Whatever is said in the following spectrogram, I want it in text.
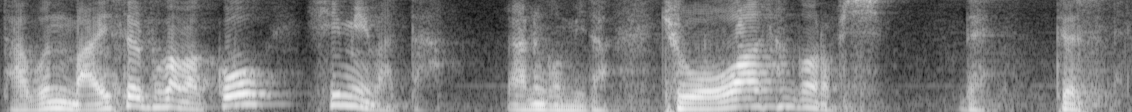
답은 myself가 맞고 힘이 맞다. 라는 겁니다. 주어와 상관없이. 네, 됐습니다.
